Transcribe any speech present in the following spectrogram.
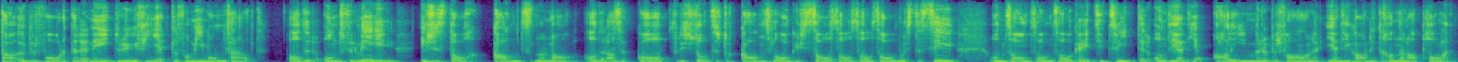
Da überfordere ich drei Viertel von meinem Umfeld. Oder? Und für mich ist es doch ganz normal. Oder? Also Gottfried Stutz ist doch ganz logisch. So, so, so, so muss das sein. Und so und so und so geht es jetzt weiter. Und ich habe die alle immer überfahren. Ich habe die gar nicht können abholen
